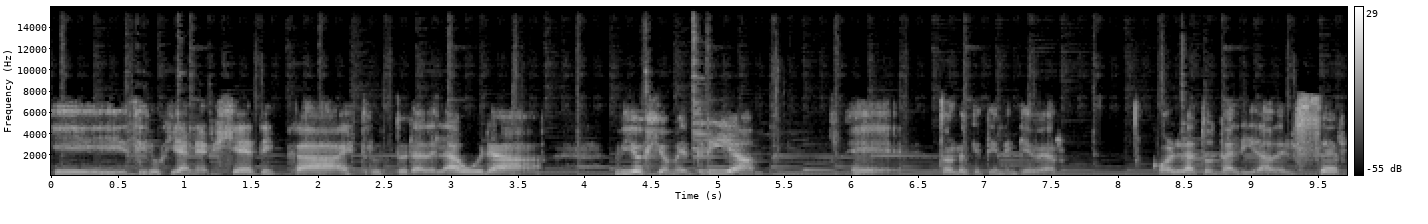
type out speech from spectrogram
y cirugía energética, estructura del aura, biogeometría, eh, todo lo que tiene que ver con la totalidad del ser,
